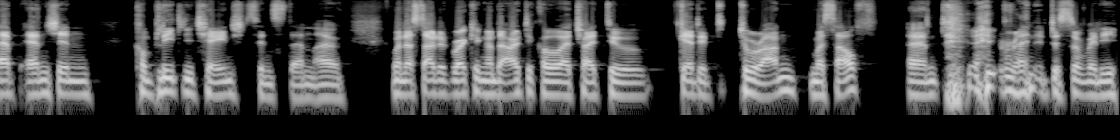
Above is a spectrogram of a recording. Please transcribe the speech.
App Engine completely changed since then. I, when I started working on the article, I tried to get it to run myself. And ran into so many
